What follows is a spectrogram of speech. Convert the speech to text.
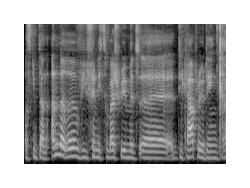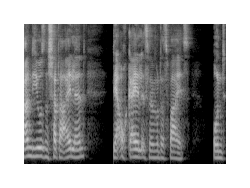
Und es gibt dann andere, wie finde ich zum Beispiel mit äh, DiCaprio, den grandiosen Shutter Island, der auch geil ist, wenn man das weiß. Und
